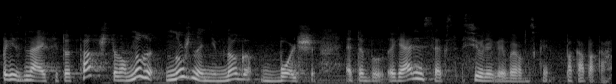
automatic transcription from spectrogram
признайте тот факт, что вам нужно немного больше. Это был реальный секс с Юлией Воронской. Пока-пока.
